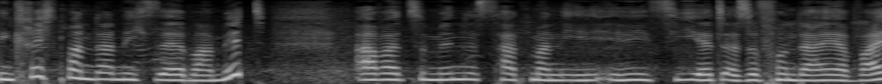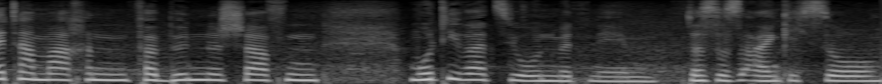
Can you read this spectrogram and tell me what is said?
Den kriegt man dann nicht selber mit, aber zumindest hat man ihn initiiert. Also von daher weitermachen, Verbünde schaffen, Motivation mitnehmen. Das ist eigentlich so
